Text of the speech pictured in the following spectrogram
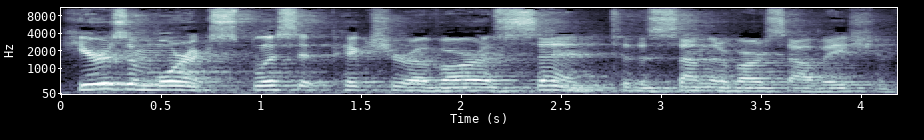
Here's a more explicit picture of our ascent to the summit of our salvation.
